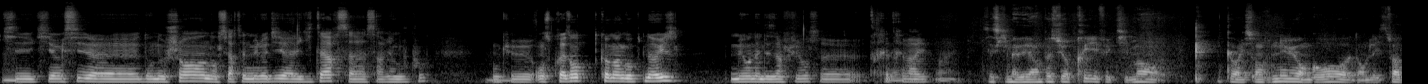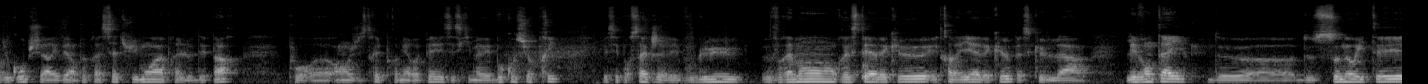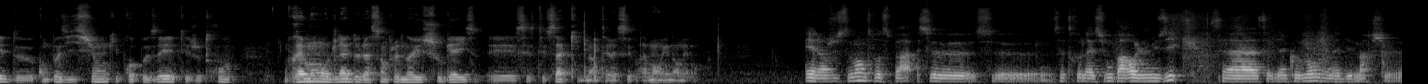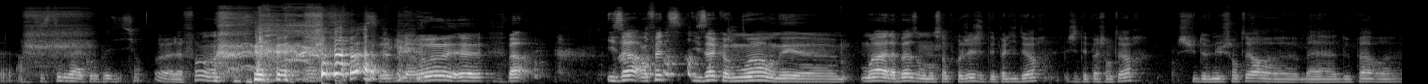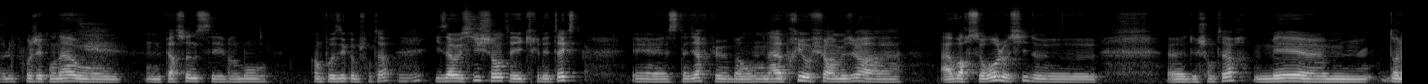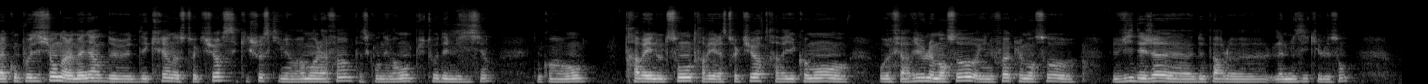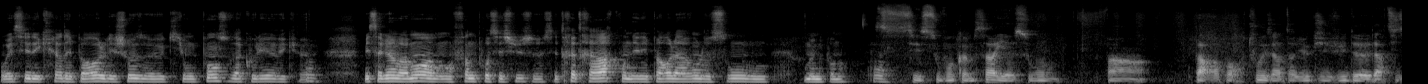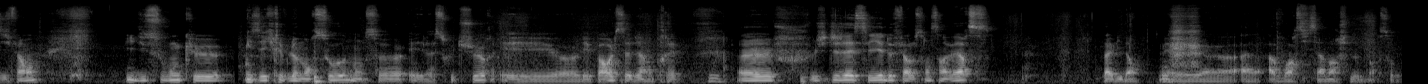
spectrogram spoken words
qui, qui est aussi euh, dans nos chants, dans certaines mélodies à la guitare, ça, ça revient beaucoup. Donc mm. euh, on se présente comme un groupe noise, mais on a des influences euh, très très variées. C'est ce qui m'avait un peu surpris, effectivement, quand ils sont venus. En gros, dans l'histoire du groupe, je suis arrivé à peu près 7-8 mois après le départ pour enregistrer le premier EP, et c'est ce qui m'avait beaucoup surpris. Et c'est pour ça que j'avais voulu vraiment rester avec eux et travailler avec eux, parce que la l'éventail de, euh, de sonorités, de compositions qu'ils proposaient était, je trouve, vraiment au-delà de la simple noise shoegaze. Et c'était ça qui m'intéressait vraiment énormément. Et alors justement, entre ce, ce, cette relation parole-musique, ça, ça, vient comment dans la démarche euh, artistique de la composition? À la fin, hein. c'est clair. Euh, bah, Isa, en fait, Isa comme moi, on est, moi à la base, dans mon ancien projet, j'étais pas leader, j'étais pas chanteur je suis devenu chanteur euh, bah, de par euh, le projet qu'on a où on, personne s'est vraiment imposé comme chanteur. Mhm. Isa aussi chante et écrit des textes. Et c'est-à-dire que bah, on a appris au fur et à mesure à, avoir ce rôle aussi de, euh, de chanteur. Mais dans la composition, dans la manière de d'écrire nos structures, c'est quelque chose qui vient vraiment à la fin parce qu'on est vraiment plutôt des musiciens. Donc on va vraiment travailler notre son, travailler la structure, travailler comment on veut faire vivre le morceau. Et une fois que le morceau vit déjà de par le, la musique et le son, on va essayer d'écrire des paroles, des choses euh, qui on pense va coller avec. Euh, mais ça vient vraiment en fin de processus. C'est très très rare qu'on ait des paroles avant le son ou, même pendant. C'est souvent comme ça. Il y a souvent, enfin, par rapport à tous les interviews que j'ai vues d'artistes différents, ils disent souvent que ils écrivent le morceau, non, et la structure et euh, les paroles ça vient après. Mm. j'ai déjà essayé de faire le sens inverse. Pas évident, mais à, à, voir si ça marche le morceau.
